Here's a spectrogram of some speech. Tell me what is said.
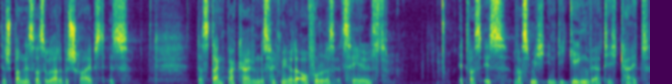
Das Spannende ist, was du gerade beschreibst, ist, dass Dankbarkeit, und das fällt mir gerade auf, wo du das erzählst, etwas ist, was mich in die Gegenwärtigkeit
